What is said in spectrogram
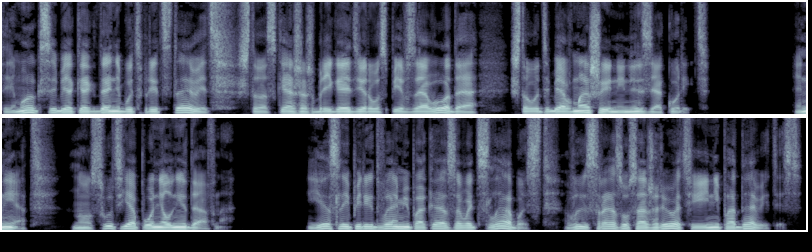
«Ты мог себе когда-нибудь представить, что скажешь бригадиру с пивзавода, что у тебя в машине нельзя курить?» «Нет, но суть я понял недавно. Если перед вами показывать слабость, вы сразу сожрете и не подавитесь.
